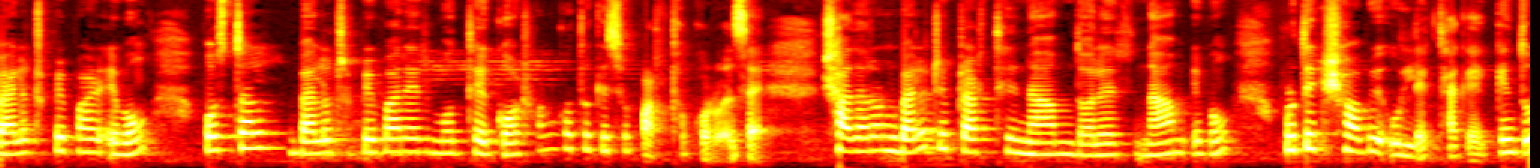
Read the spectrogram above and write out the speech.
ব্যালট পেপার এবং পোস্টাল ব্যালট পেপারের মধ্যে গঠনগত কিছু পার্থক্য রয়েছে। সাধারণ ব্যালটে প্রার্থীর নাম, দলের নাম এবং প্রতীক সবই উল্লেখ থাকে। কিন্তু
